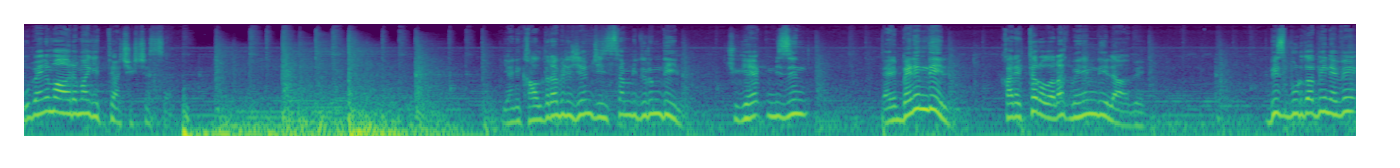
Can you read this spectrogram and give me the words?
bu benim ağrıma gitti açıkçası. Yani kaldırabileceğim cinsten bir durum değil. Çünkü hepimizin yani benim değil. Karakter olarak benim değil abi. Biz burada bir nevi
